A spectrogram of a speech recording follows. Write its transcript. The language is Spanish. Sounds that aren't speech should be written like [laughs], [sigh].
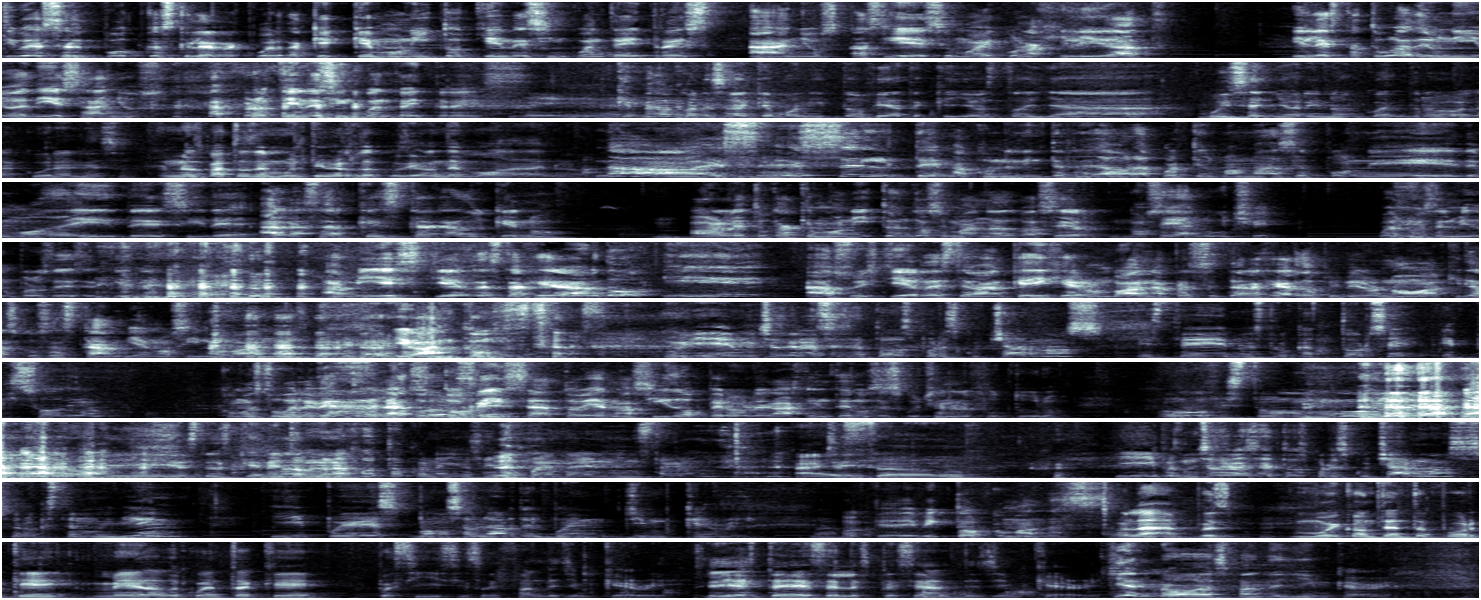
Multiverse, el podcast que le recuerda que qué monito tiene 53 años. Así es, se mueve con la agilidad y la estatura de un niño de 10 años, pero tiene 53. [laughs] ¿Qué pedo con eso de qué monito? Fíjate que yo estoy ya muy señor y no encuentro la cura en eso. Unos vatos de multiverse lo pusieron de moda de nuevo. No, es, es el tema con el internet ahora. Cualquier mamá se pone de moda y decide al azar qué es cagado y qué no. Ahora le toca qué monito, en dos semanas va a ser, no sé, Aluche. Bueno, es el mismo, pero ustedes entienden. A mi izquierda está Gerardo y a su izquierda Esteban, que dijeron, van a presentar a Gerardo primero. No, aquí las cosas cambian, no, si no vamos. [laughs] Iván, ¿cómo estás? Muy bien, muchas gracias a todos por escucharnos. Este nuestro 14 episodio. ¿Cómo estuvo el evento Ya, de la 14. cotorriza? Todavía no ha sido, pero la gente nos escucha en el futuro. Uf, estuvo muy divertido. Sí, ustedes que Me tomé una foto con ellos, ahí lo pueden ver en Instagram. A Sí. eso. Uf. Y pues muchas gracias a todos por escucharnos, espero que estén muy bien. Y pues vamos a hablar del buen Jim Carrey. ¿va? Ok, Víctor, ¿cómo andas? Hola, pues muy contento porque me he dado cuenta que, pues sí, sí soy fan de Jim Carrey. Sí. Y este es el especial de Jim Carrey. ¿Quién no es fan de Jim Carrey?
